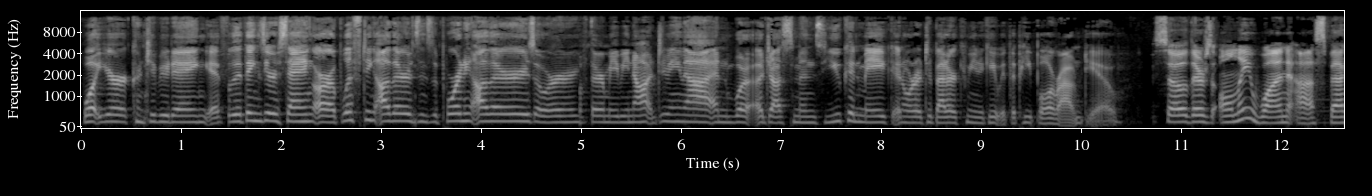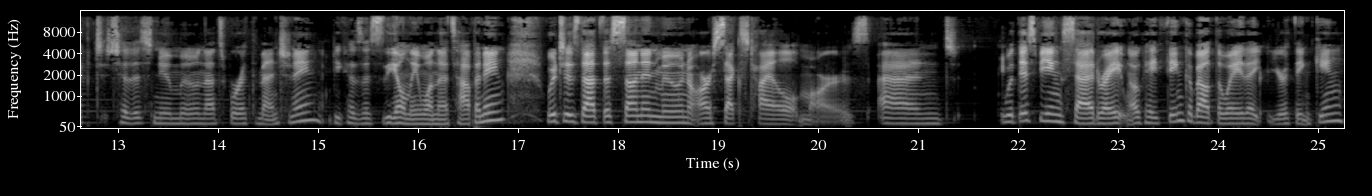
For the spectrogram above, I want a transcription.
what you're contributing, if the things you're saying are uplifting others and supporting others, or if they're maybe not doing that, and what adjustments you can make in order to better communicate with the people around you. So there's only one aspect to this new moon that's worth mentioning because it's the only one that's happening, which is that the sun and moon are sextile Mars. And with this being said, right? Okay, think about the way that you're thinking,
